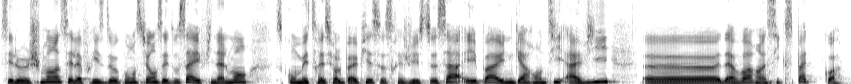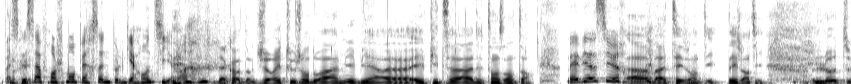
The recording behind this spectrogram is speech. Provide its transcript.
c'est le chemin c'est la prise de conscience et tout ça. Et finalement ce qu'on mettrait sur le papier ce serait juste ça et pas une garantie à vie euh, d'avoir un six pack quoi. Parce okay. que ça franchement personne peut le garantir hein. d'accord donc j'aurai toujours droit à mes bières euh, et pizza de temps en temps. Mais bien sûr. Ah bah t'es gentil t'es gentil. L'autre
